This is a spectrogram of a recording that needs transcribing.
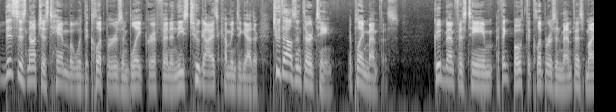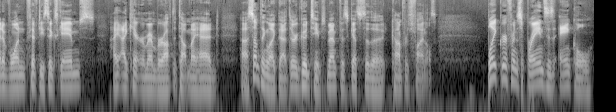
this is not just him, but with the Clippers and Blake Griffin and these two guys coming together. 2013, they're playing Memphis. Good Memphis team. I think both the Clippers and Memphis might have won 56 games. I, I can't remember off the top of my head. Uh, something like that. They're good teams. Memphis gets to the conference finals. Blake Griffin sprains his ankle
